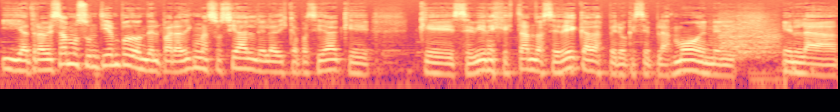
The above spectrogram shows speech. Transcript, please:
Y atravesamos un tiempo donde el paradigma social de la discapacidad que, que se viene gestando hace décadas, pero que se plasmó en, el, en la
